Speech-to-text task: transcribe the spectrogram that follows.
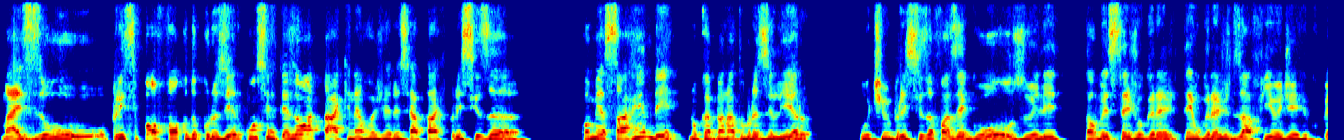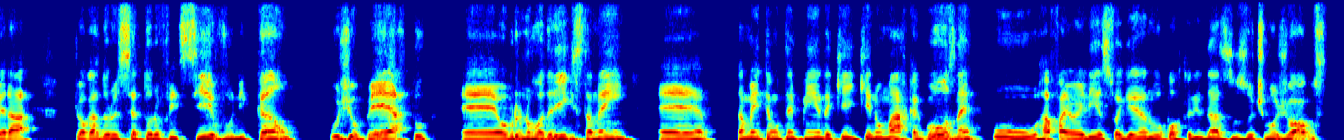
Mas o, o principal foco do Cruzeiro, com certeza, é o ataque, né, Rogério? Esse ataque precisa começar a render no Campeonato Brasileiro. O time precisa fazer gols, ele talvez seja o grande, tenha um grande desafio de recuperar jogadores do setor ofensivo, o Nicão, o Gilberto, é, o Bruno Rodrigues também é, também tem um tempinho ainda que, que não marca gols, né? O Rafael Elias foi ganhando oportunidades nos últimos jogos.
